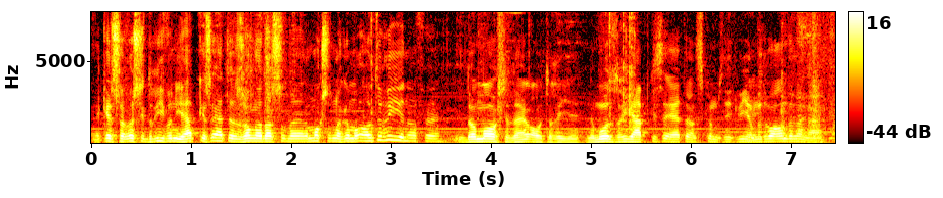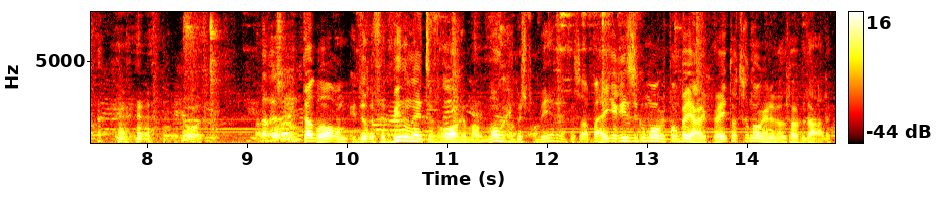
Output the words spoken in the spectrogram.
dan kun je rustig drie van die hapjes eten zonder dat ze, dan mogen ze nog helemaal autorieën? Of, uh... Dan mogen ze de autorieën. Dan moeten ze drie hapjes eten, anders komen ze niet weer met wandelen. Hè. Goed. Dat is hem. Dat waarom. Ik durf het binnen niet te vragen, maar mag ik het eens proberen? Dus op eigen risico mogen proberen. Ik weet dat je er nog in wilt hebben dadelijk.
